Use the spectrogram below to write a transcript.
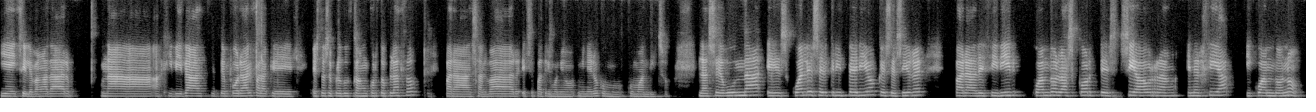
y si le van a dar una agilidad temporal para que esto se produzca en un corto plazo para salvar ese patrimonio minero, como, como han dicho. La segunda es cuál es el criterio que se sigue para decidir cuándo las cortes sí ahorran energía y cuándo no,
